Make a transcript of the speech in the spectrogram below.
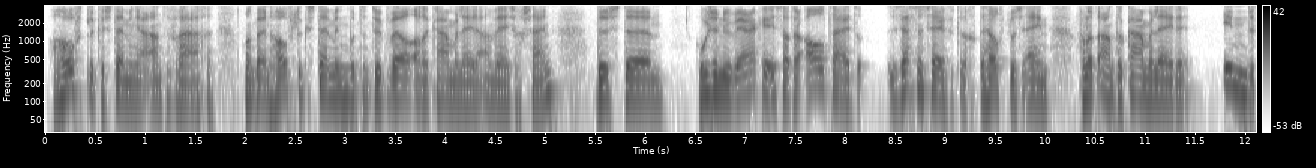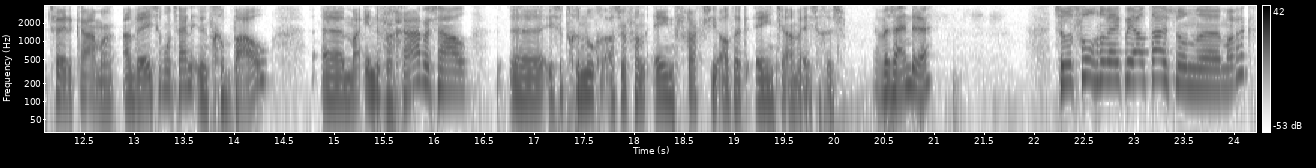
hoofdelijke stemmingen aan te vragen. Want bij een hoofdelijke stemming moeten natuurlijk wel alle Kamerleden aanwezig zijn. Dus de, hoe ze nu werken is dat er altijd 76, de helft plus 1, van het aantal Kamerleden in de Tweede Kamer aanwezig moet zijn, in het gebouw. Uh, maar in de vergaderzaal uh, is het genoeg als er van één fractie altijd eentje aanwezig is. We zijn er, hè? Zullen we het volgende week bij jou thuis doen, uh, Mark?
